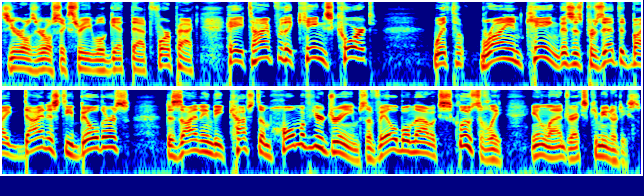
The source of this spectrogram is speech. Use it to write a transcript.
0063 will get that four pack. Hey, time for the King's Court with Ryan King. This is presented by Dynasty Builders, designing the custom home of your dreams. Available now exclusively in Landrex communities.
